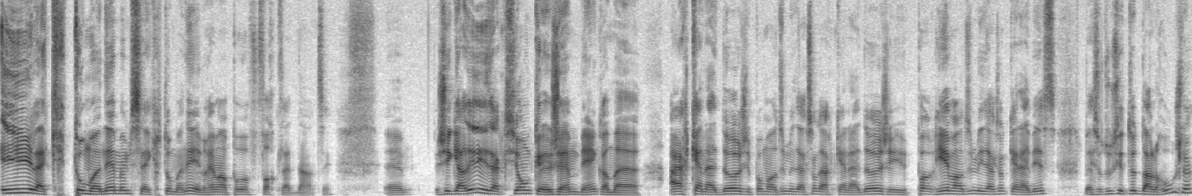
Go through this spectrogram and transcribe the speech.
et la crypto-monnaie, même si la crypto-monnaie est vraiment pas forte là-dedans. Euh, j'ai gardé des actions que j'aime bien, comme euh, Air Canada. J'ai pas vendu mes actions d'Air Canada. J'ai pas rien vendu mes actions de cannabis. Ben, surtout c'est tout dans le rouge. Là.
